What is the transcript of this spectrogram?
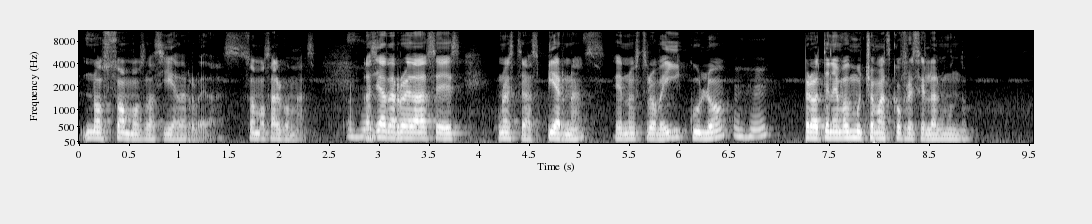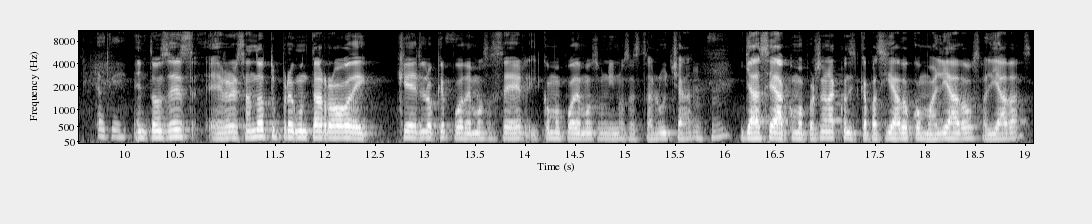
no somos la silla de ruedas, somos algo más. La silla de ruedas es nuestras piernas, es nuestro vehículo, pero tenemos mucho más que ofrecerle al mundo. Entonces, eh, regresando a tu pregunta, Ro, de qué es lo que podemos hacer y cómo podemos unirnos a esta lucha, ya sea como persona con discapacidad o como aliados, aliadas,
